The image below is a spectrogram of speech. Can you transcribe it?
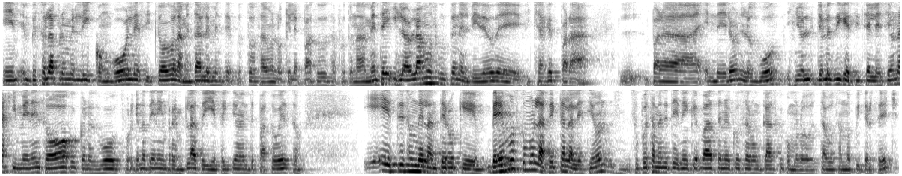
empezó la Premier League con goles y todo, lamentablemente pues todos sabemos lo que le pasó desafortunadamente y lo hablamos justo en el video de fichajes para, para enero en los Wolves. Yo, yo les dije, si se lesiona Jiménez, ojo con los Wolves porque no tienen reemplazo y efectivamente pasó eso. Este es un delantero que veremos cómo le afecta la lesión. Supuestamente tiene que, va a tener que usar un casco como lo estaba usando Peter Sech.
